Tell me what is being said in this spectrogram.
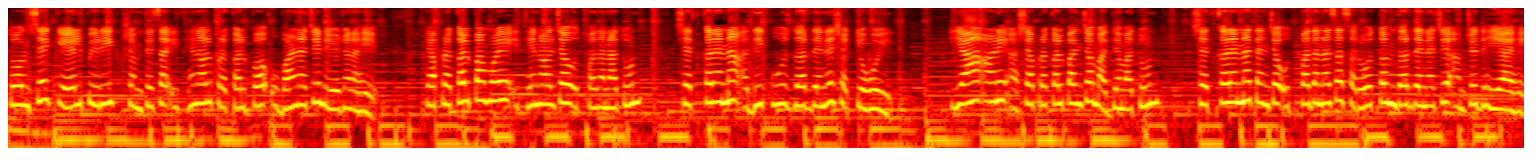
दोनशे के एल पी डी क्षमतेचा इथेनॉल प्रकल्प उभारण्याचे नियोजन आहे. या प्रकल्पामुळे इथेनॉलच्या उत्पादनातून शेतकऱ्यांना अधिक ऊस दर देणे शक्य होईल. या आणि अशा प्रकल्पांच्या माध्यमातून शेतकऱ्यांना त्यांच्या उत्पादनाचा सर्वोत्तम दर देण्याचे आमचे ध्येय आहे.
